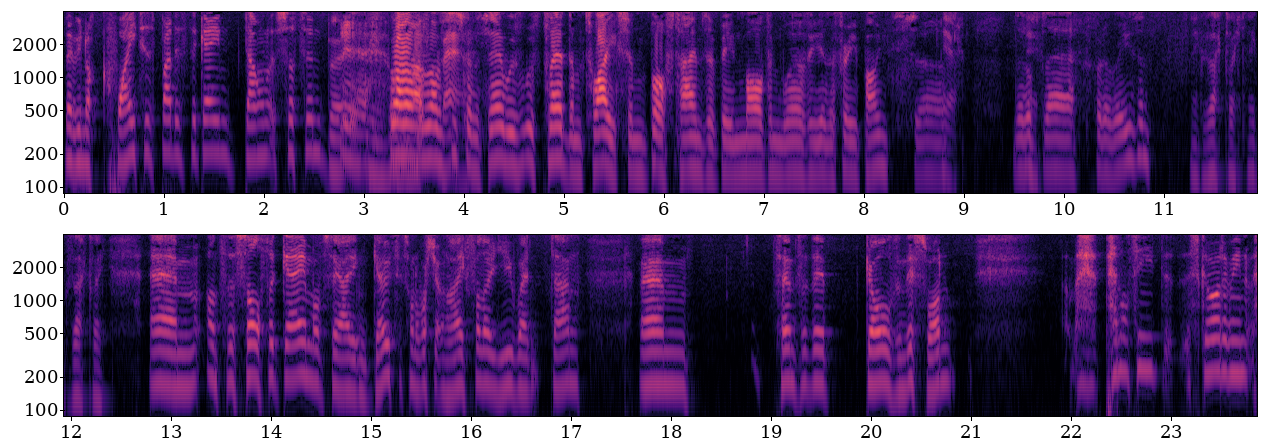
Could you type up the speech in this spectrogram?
maybe not quite as bad as the game down at Sutton, but I mean, Well, I, wasn't was much just going to say we've we've played them twice, and both times have been more than worthy of the three points. So Yeah, they're up there for a reason. exactly, exactly. Um, onto the Salford game. Obviously, I didn't go to this one. I watched it on iFollow. You went, Dan. Um, in terms of the goals in this one, penalty scored. I mean,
